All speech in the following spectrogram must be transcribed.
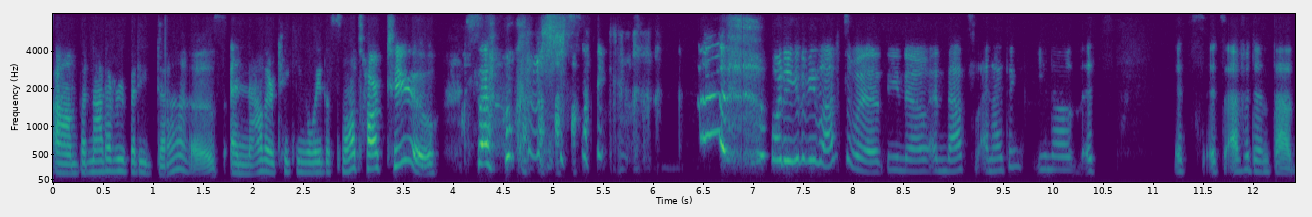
Um, but not everybody does. And now they're taking away the small talk too. So like, what are you gonna be left with? You know, and that's and I think, you know, it's it's it's evident that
